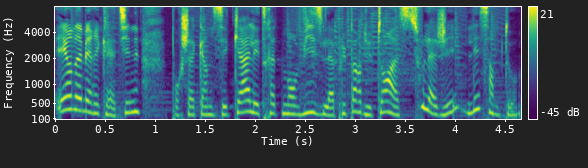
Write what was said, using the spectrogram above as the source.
et en Amérique latine. Pour chacun de ces cas, les traitements visent la plupart du temps à soulager les symptômes.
